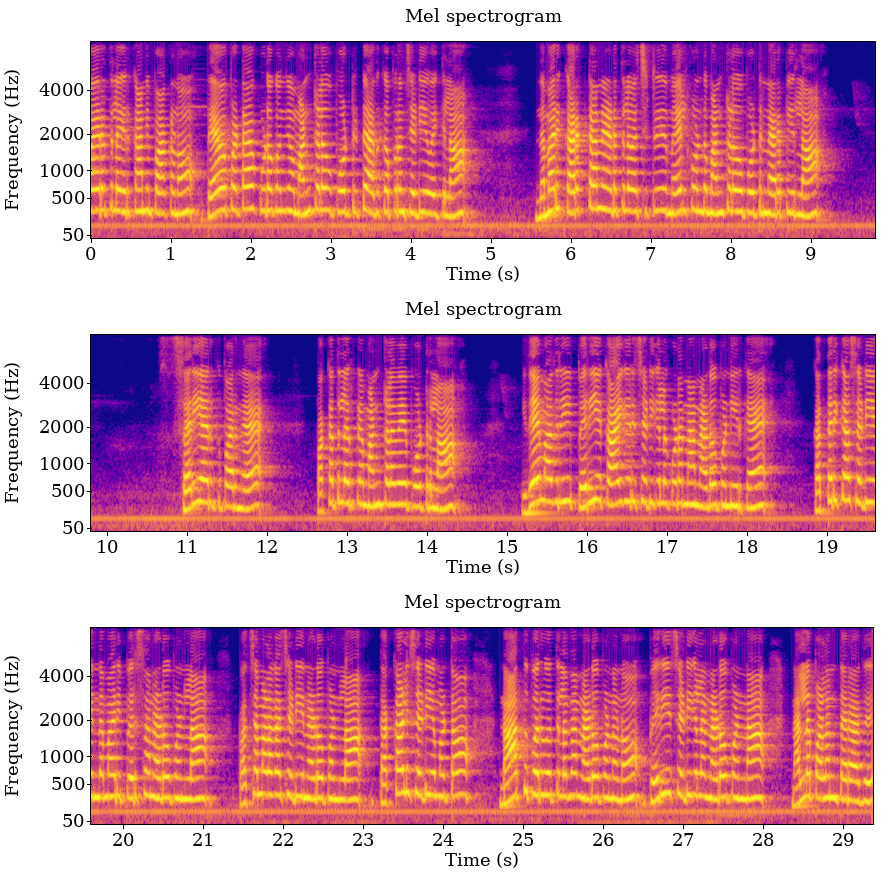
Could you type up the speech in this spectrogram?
உயரத்தில் இருக்கான்னு பார்க்கணும். தேவைப்பட்டால் கூட கொஞ்சம் மண்கலவு போட்டுட்டு அதுக்கப்புறம் செடியை வைக்கலாம். இந்த மாதிரி கரெக்டான இடத்துல வச்சுட்டு மேற்கொண்டு மண்கலவை போட்டு நிரப்பிடலாம். சரியாக இருக்குது பாருங்கள் பக்கத்தில் இருக்க மண்கலவையை போட்டுடலாம். இதே மாதிரி பெரிய காய்கறி செடிகளை கூட நான் நடவு பண்ணியிருக்கேன். கத்தரிக்காய் செடியை இந்த மாதிரி பெருசாக நடவு பண்ணலாம். பச்சை மிளகாய் செடியை நடவு பண்ணலாம். தக்காளி செடியை மட்டும் நாற்று பருவத்தில் தான் நடவு பண்ணணும். பெரிய செடிகளை நடவு பண்ணால் நல்ல பலன் தராது.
